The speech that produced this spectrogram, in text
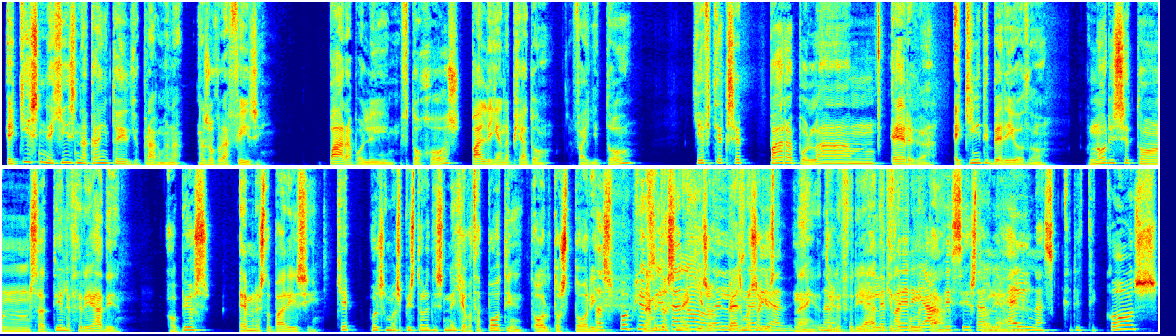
Εκεί συνεχίζει να κάνει το ίδιο πράγμα, να, να ζωγραφίζει. Πάρα πολύ φτωχός, πάλι για ένα πιάτο φαγητό και έφτιαξε πάρα πολλά έργα. Εκείνη την περίοδο γνώρισε τον Στατή Ελευθεριάδη, ο οποίος έμενε στο Παρίσι. Και μπορείς να μας πεις τώρα τη συνέχεια. Εγώ θα πω την, όλο το story. Θα σου πω ποιος να μην το ήταν συνεχίζω. ο Πες μας το Ελευθεριάδης. ναι, το Ελευθεριάδη και να πούμε μετά. Ελευθεριάδης ήταν ιστορία, ναι. Έλληνας κριτικός,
